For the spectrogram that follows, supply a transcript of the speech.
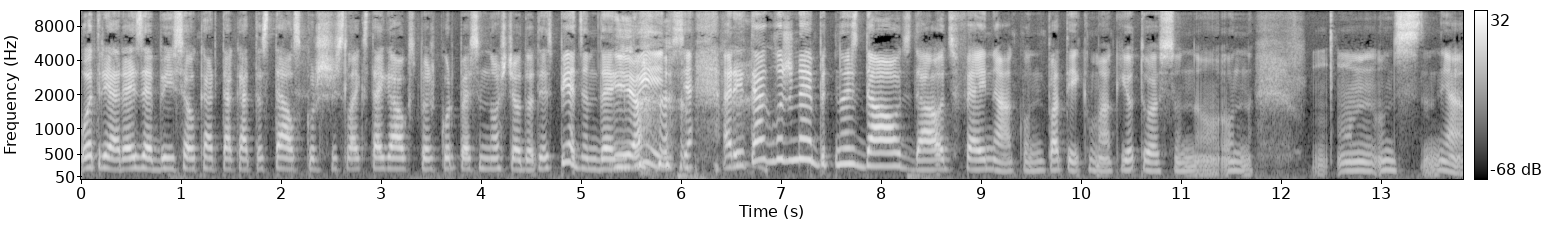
otrajā reizē biju savukārt tā kā tas tēls, kurš visu laiku staigā augstu pēc kurpēs un nošķaudoties piedzemdēju Jā. vīņus. Ja? Arī tā gluži ne, bet nu, es daudz, daudz feināk un patīkamāk jutos un, un, un, un, s- jā.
